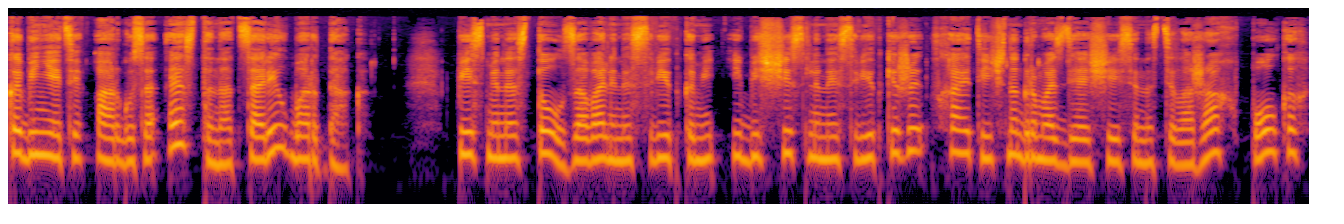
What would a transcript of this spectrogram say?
Кабинете Аргуса Эстона царил бардак. Письменный стол, заваленный свитками, и бесчисленные свитки же, хаотично громоздящиеся на стеллажах, полках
